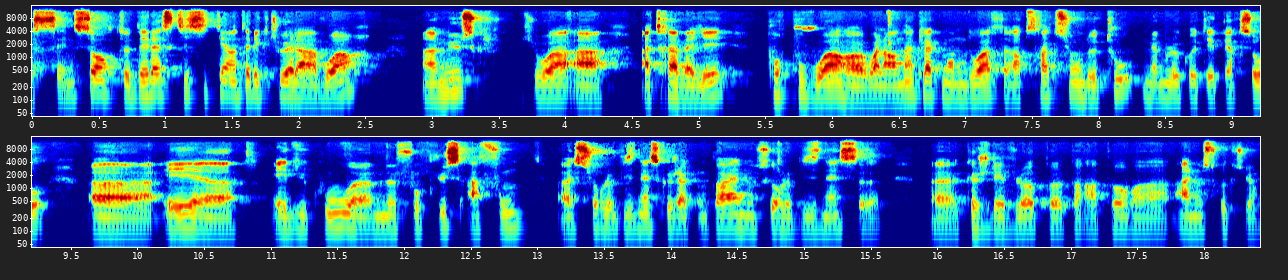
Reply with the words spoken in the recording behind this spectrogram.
c'est une sorte d'élasticité intellectuelle à avoir, un muscle, tu vois, à, travailler pour pouvoir, voilà, en un claquement de doigts, faire abstraction de tout, même le côté perso, et, et, du coup, me focus à fond sur le business que j'accompagne ou sur le business que je développe par rapport à nos structures.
